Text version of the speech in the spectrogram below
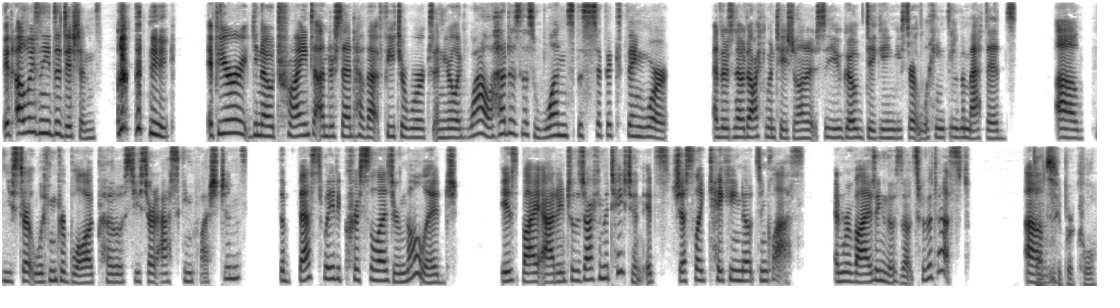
It always needs additions. if you're, you know, trying to understand how that feature works and you're like, wow, how does this one specific thing work? And there's no documentation on it. So you go digging, you start looking through the methods, um, you start looking for blog posts, you start asking questions. The best way to crystallize your knowledge is by adding to the documentation. It's just like taking notes in class and revising those notes for the test. Um, That's super cool.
